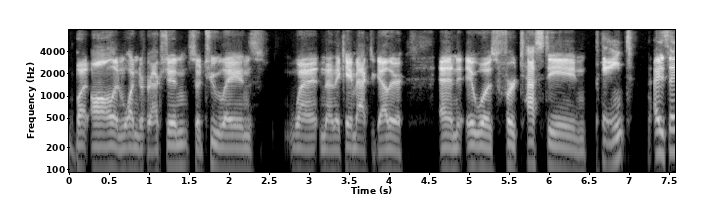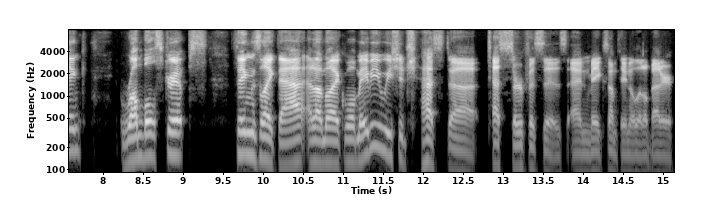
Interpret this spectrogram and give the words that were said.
but all in one direction. So two lanes went and then they came back together and it was for testing paint i think rumble strips things like that and i'm like well maybe we should just uh test surfaces and make something a little better.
